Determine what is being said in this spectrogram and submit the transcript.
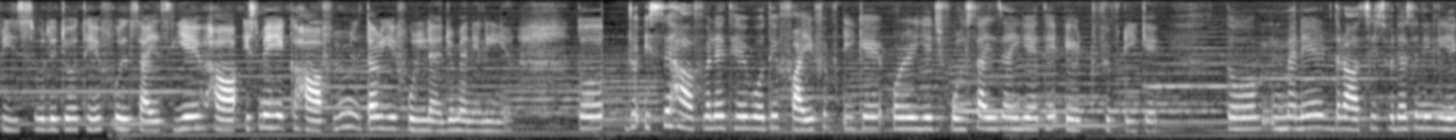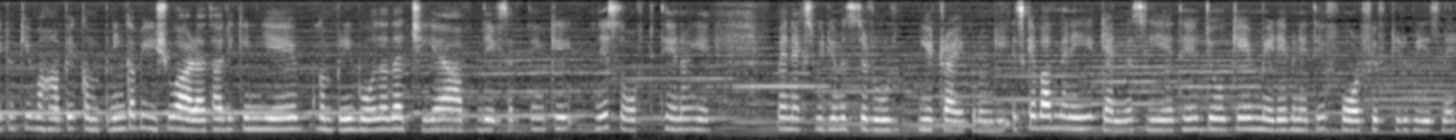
पीस वाले जो थे फुल साइज़ ये हा, इसमें एक हाफ़ भी मिलता है और ये फुल है जो मैंने ली है। तो जो इससे हाफ़ वाले थे वो थे फाइव फिफ्टी के और ये फुल साइज़ हैं, ये थे एट फिफ्टी के। तो मैंने दराज इस वजह से नहीं लिए क्योंकि वहाँ पे कंपनी का भी इशू आ रहा था, लेकिन ये कंपनी बहुत ज़्यादा अच्छी है। आप देख सकते हैं कि इतने सॉफ्ट थे ना ये। मैं नेक्स्ट वीडियो में ज़रूर ये ट्राई करूँगी। इसके बाद मैंने ये कैनवस लिए थे जो कि मेरे बने थे फ़ोर फिफ्टी रुपीज़ में।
